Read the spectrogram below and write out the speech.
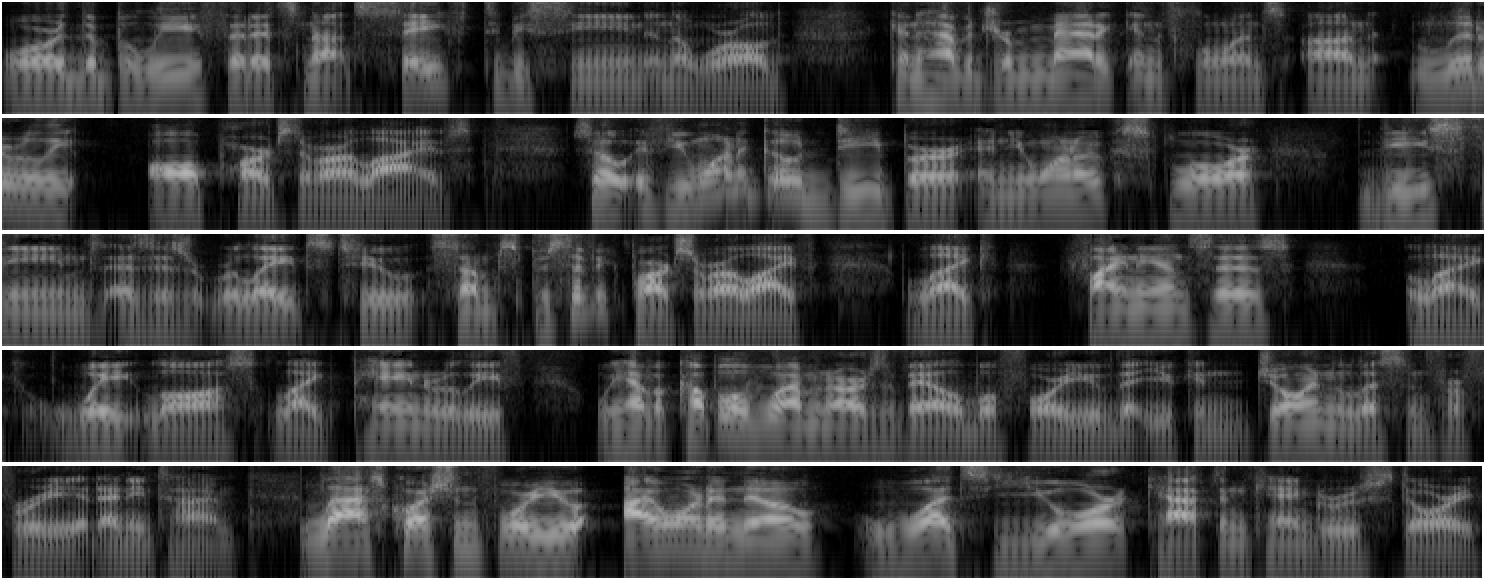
or the belief that it's not safe to be seen in the world, can have a dramatic influence on literally all parts of our lives. So if you want to go deeper and you want to explore these themes as, it relates to some specific parts of our life, like finances, like weight loss, like pain relief, we have a couple of webinars available for you that you can join and listen for free at any time. Last question for you I want to know what's your Captain Kangaroo story?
